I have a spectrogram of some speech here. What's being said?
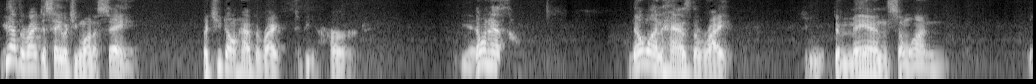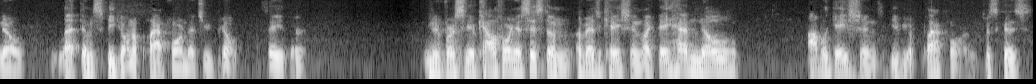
You have the right to say what you want to say, but you don't have the right to be heard. Yeah. No one has no one has the right to demand someone, you know, let them speak on a platform that you've built, say the University of California system of education. Like they have no obligation to give you a platform just because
